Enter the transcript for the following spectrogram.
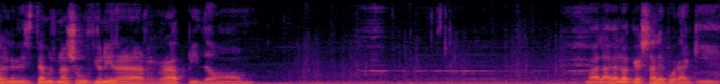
Vale, necesitamos una solución y rápido. Vale, a ver lo que sale por aquí.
